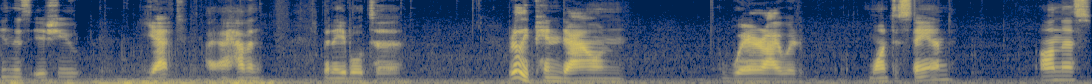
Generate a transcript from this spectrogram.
in this issue yet. I, I haven't been able to really pin down where I would want to stand on this.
